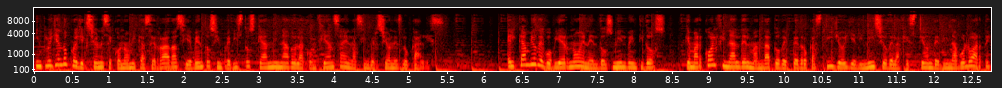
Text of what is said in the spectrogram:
incluyendo proyecciones económicas cerradas y eventos imprevistos que han minado la confianza en las inversiones locales. El cambio de gobierno en el 2022, que marcó el final del mandato de Pedro Castillo y el inicio de la gestión de Dina Boluarte,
